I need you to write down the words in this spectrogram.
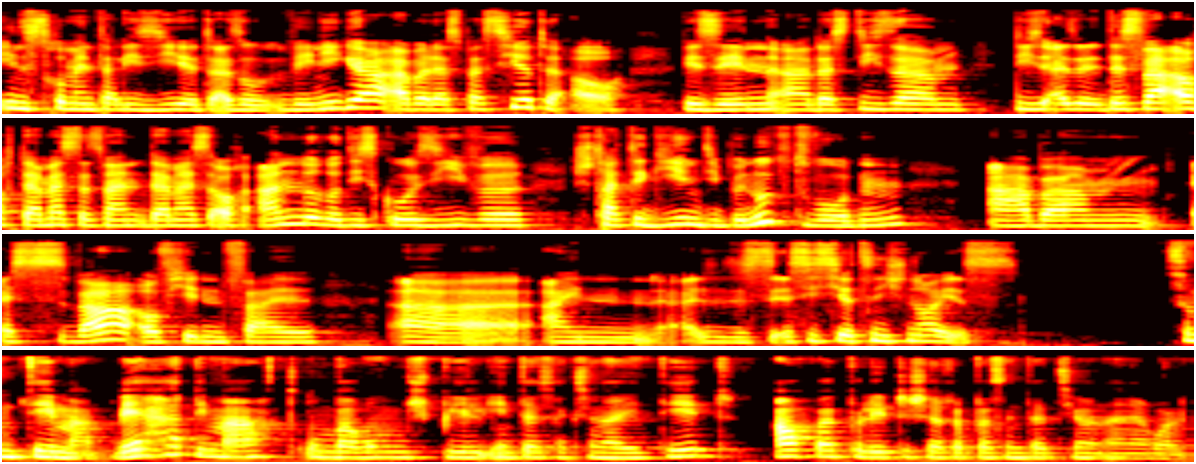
instrumentalisiert, also weniger, aber das passierte auch. Wir sehen, äh, dass dieser, also das war auch damals, das waren damals auch andere diskursive Strategien, die benutzt wurden, aber ähm, es war auf jeden Fall äh, ein, also es, es ist jetzt nicht Neues. Zum Thema, wer hat die Macht und warum spielt Intersektionalität auch bei politischer Repräsentation eine Rolle?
